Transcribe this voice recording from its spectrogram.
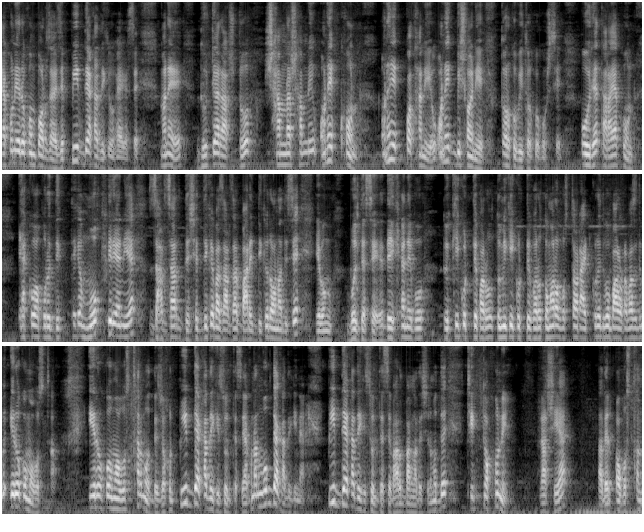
এখন এরকম পর্যায়ে যে পিঠ দেখা দেখি হয়ে গেছে মানে দুইটা রাষ্ট্র সামনাসামনি অনেকক্ষণ অনেক কথা নিয়ে, অনেক বিষয় নিয়ে তর্ক বিতর্ক করছে। ওইরা তারা এখন একে অপরের দিক থেকে মুখ ফিরিয়ে নিয়ে যার যার দেশের দিকে বা যার যার বাড়ির দিকে রওনা দিছে এবং বলতেছে, দেখে নেব, তুই কী করতে পারো, তুমি কি করতে পারো, তোমার অবস্থা রাইট করে দেবো, বারোটা বাজে দেবো, এরকম অবস্থা। এরকম অবস্থার মধ্যে যখন পিঠ দেখা দেখি চলতেছে, এখন আর মুখ দেখা দেখি না, পিঠ দেখা দেখি চলতেছে ভারত বাংলাদেশের মধ্যে, ঠিক তখনই রাশিয়া তাদের অবস্থান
